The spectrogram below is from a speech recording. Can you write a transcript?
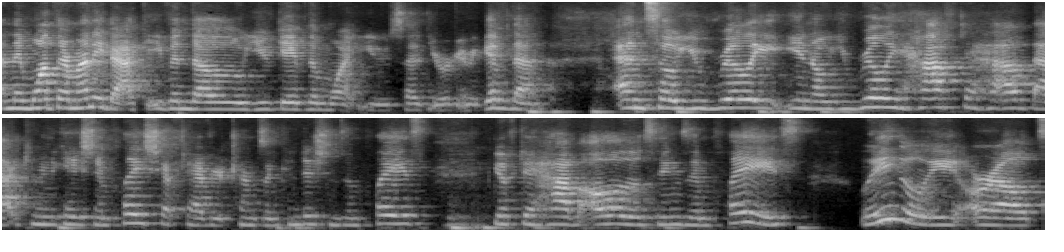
and they want their money back even though you gave them what you said you were going to give them. And so you really you know you really have to have that communication in place. You have to have your terms and conditions in place. You have to have all of those things in place legally or else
